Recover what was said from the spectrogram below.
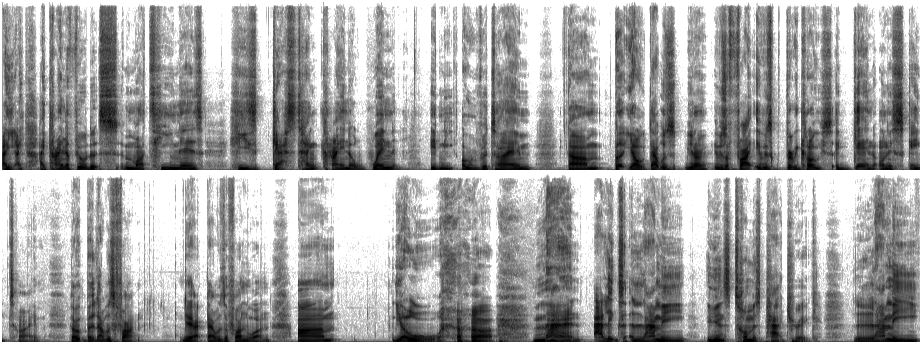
I I, I kind of feel that Martinez, his gas tank kind of went in the overtime. Um, but yo, that was you know it was a fight. It was very close again on escape time. But that was fun. Yeah, that was a fun one. Um, yo, man, Alex Lamy against Thomas Patrick. Lamy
